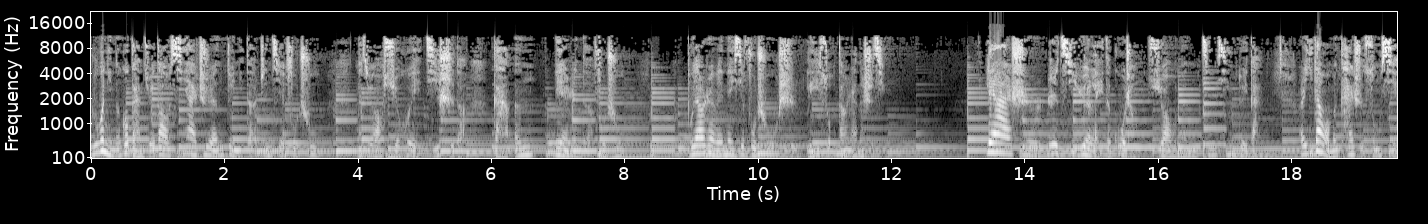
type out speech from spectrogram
如果你能够感觉到心爱之人对你的真切付出，那就要学会及时的感恩恋人的付出，不要认为那些付出是理所当然的事情。恋爱是日积月累的过程，需要我们精心对待，而一旦我们开始松懈，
